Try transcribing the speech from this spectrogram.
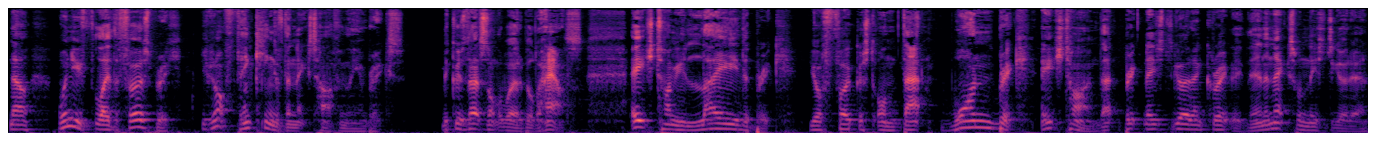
Now, when you lay the first brick, you're not thinking of the next half a million bricks because that's not the way to build a house. Each time you lay the brick, you're focused on that one brick each time. That brick needs to go down correctly, then the next one needs to go down,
